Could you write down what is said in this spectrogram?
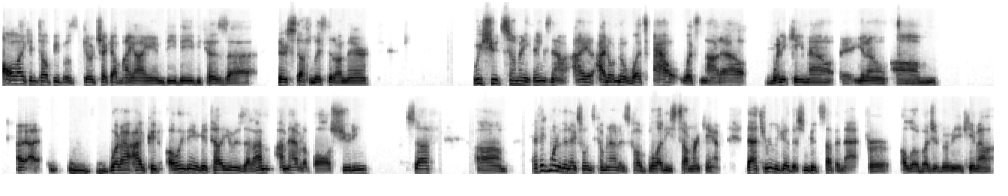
all I can tell people is go check out my IMDb because uh, there's stuff listed on there. We shoot so many things now. I I don't know what's out, what's not out, when it came out. uh, You know, um, I, I what I, I could only thing I could tell you is that I'm I'm having a ball shooting stuff. Um, I think one of the next ones coming out is called Bloody Summer Camp. That's really good. There's some good stuff in that for a low budget movie. It came out.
